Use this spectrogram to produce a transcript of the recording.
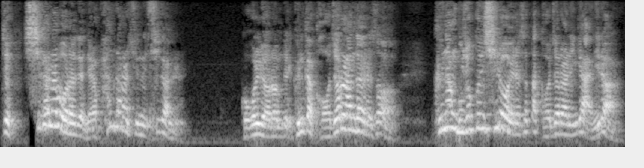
즉 시간을 벌어야 돼. 내가 판단할 수 있는 시간을. 그걸 여러분들이 그러니까 거절을 한다 그래서 그냥 무조건 싫어 이래서 딱 거절하는 게 아니라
